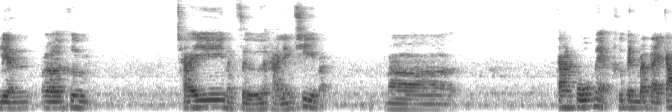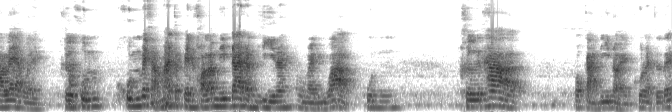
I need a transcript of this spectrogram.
เรียน เออคือ ใช้หนังสือหาเลี้ยงชีพอะเอ่อ การปลูกเนี่ยคือเป็นบันไดก้าวแรกเลย คือคุณคุณไม่สามารถจะเป็นคอลัมนิสต์ได้ทันทีนะหมายถึงว่าคุณ คือถ้าโอกาสดีหน่อย คุณอาจจะได้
